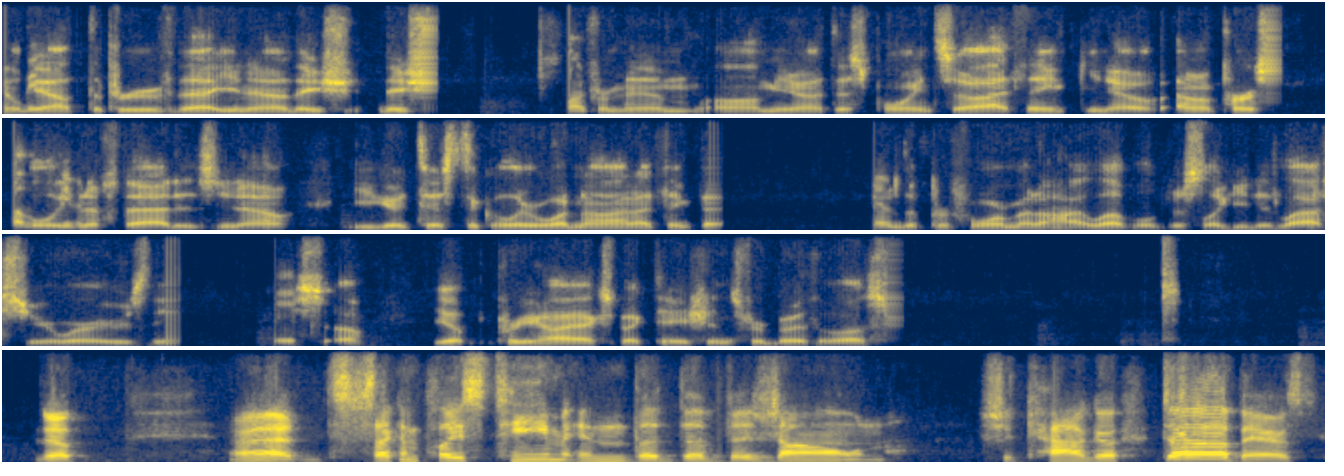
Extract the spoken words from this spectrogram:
he'll be out to prove that you know they should they should from him, um, you know, at this point. So I think you know, I'm a level, even if that is you know egotistical or whatnot. I think that and to perform at a high level, just like he did last year, where he was the so. Yep, pretty high expectations for both of us. Yep. All right, second place team in the division, Chicago the Bears.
